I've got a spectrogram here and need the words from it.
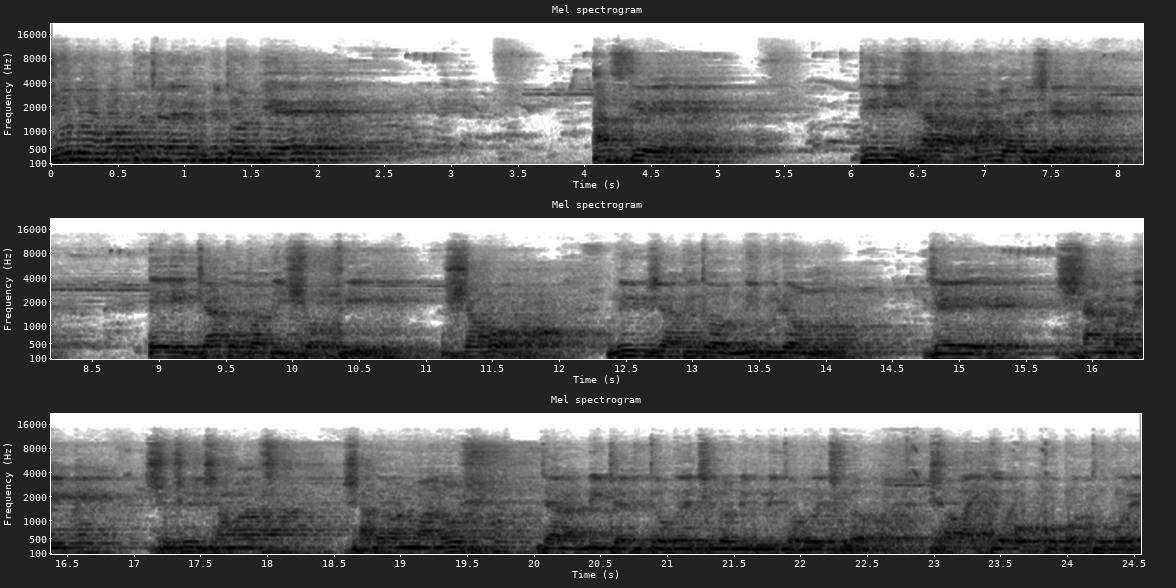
জুলুম অত্যাচারের ভিতর দিয়ে আজকে তিনি সারা বাংলাদেশের এই জাতীয়তাবাদী শক্তি সহ নির্যাতিত নিপীড়ন যে সাংবাদিক, সুশীল সমাজ, সাধারণ মানুষ যারা নির্যাতিত হয়েছিল, নিপীড়িত হয়েছিল, সবাইকে ঐক্যবদ্ধ করে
